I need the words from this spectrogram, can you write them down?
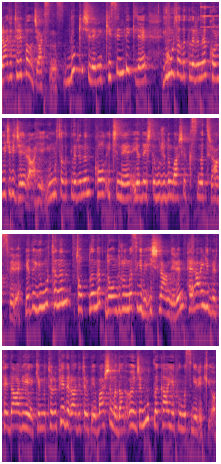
radyoterapi alacaksınız. Bu kişilerin kesinlikle yumurtalıklarını koruyucu bir cerrahi, yumurtalıklarının kol içine ya da işte vücudun başka kısmına transferi ya da yumurtanın toplanıp dondurulması gibi işlemlerin herhangi bir tedaviye, kemoterapiye de radyoterapiye başlamadan önce mutlaka yapılması gerekiyor.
